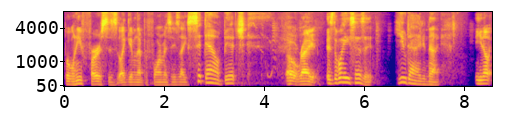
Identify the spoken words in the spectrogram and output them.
But when he first is like giving that performance, he's like, "Sit down, bitch." Oh, right. Is the way he says it. You die tonight. You know,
